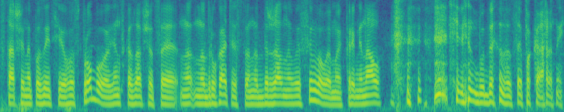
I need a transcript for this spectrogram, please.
старший на позиції його спробував, він сказав, що це надругательство над державними символами, кримінал, і він буде за це покараний.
